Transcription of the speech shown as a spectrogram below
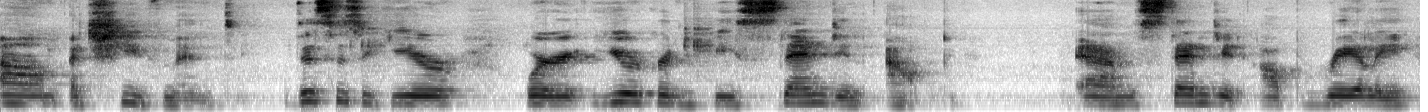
um, achievement. This is a year where you're going to be standing up, um, standing up really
